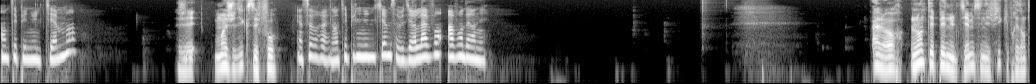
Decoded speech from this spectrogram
Antépénultième. J'ai, moi je dis que c'est faux. Ah, C'est vrai, l'antépénultième, ça veut dire l'avant-avant-dernier. Alors, l'antépénultième signifie qu'il présente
